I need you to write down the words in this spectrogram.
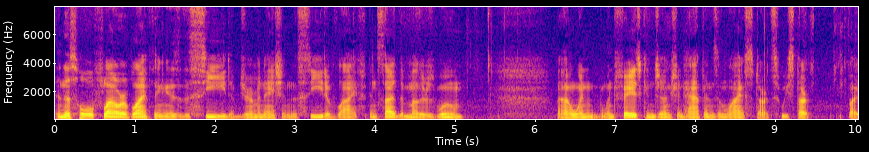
And this whole flower of life thing is the seed of germination, the seed of life inside the mother's womb. Uh, when when phase conjunction happens and life starts, we start by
